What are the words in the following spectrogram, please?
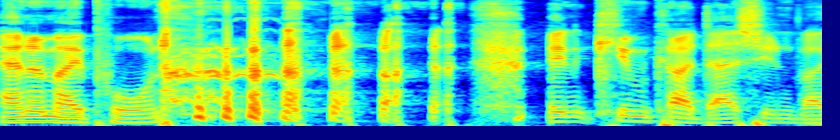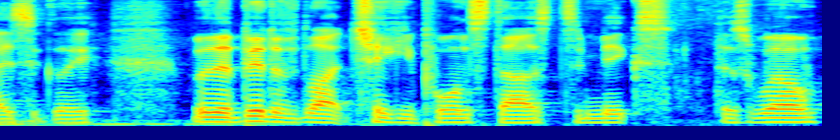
anime porn and Kim Kardashian basically, with a bit of like cheeky porn stars to mix as well.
